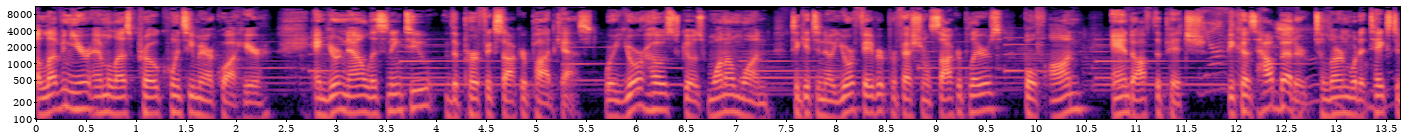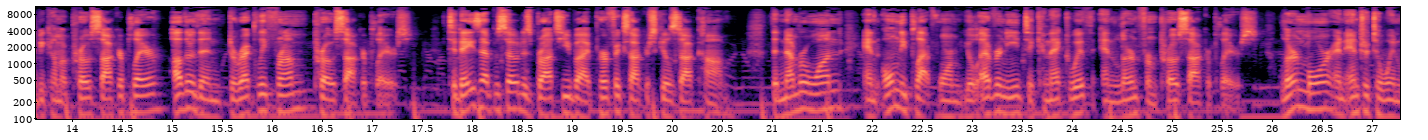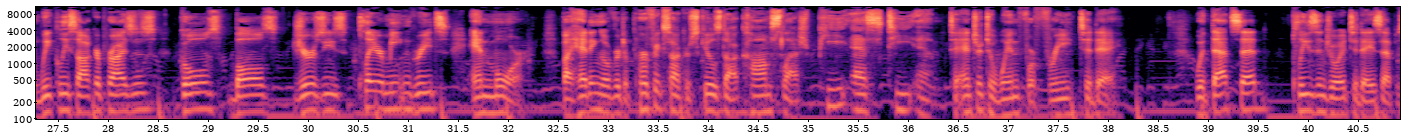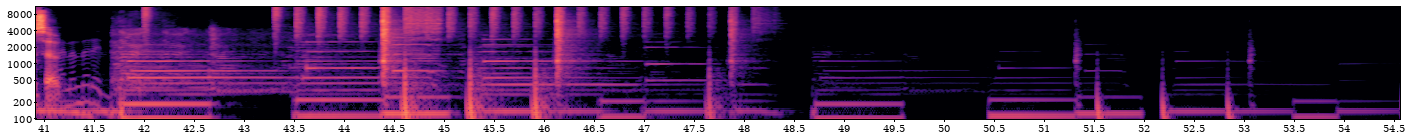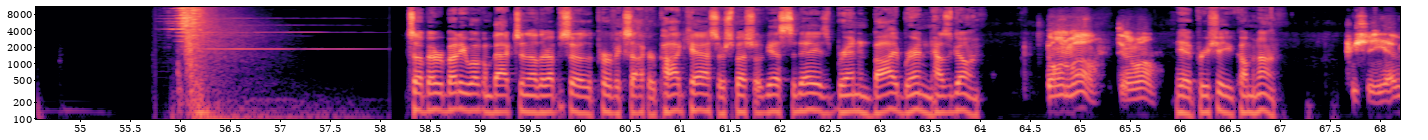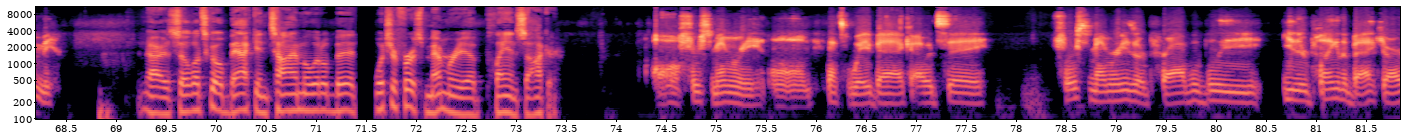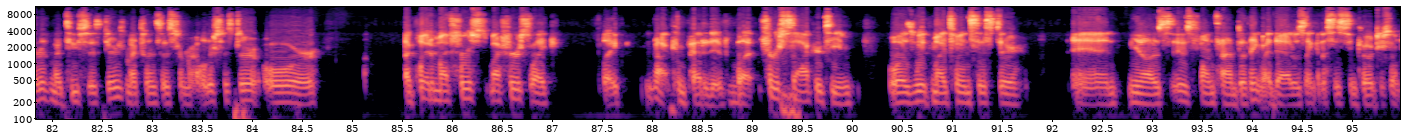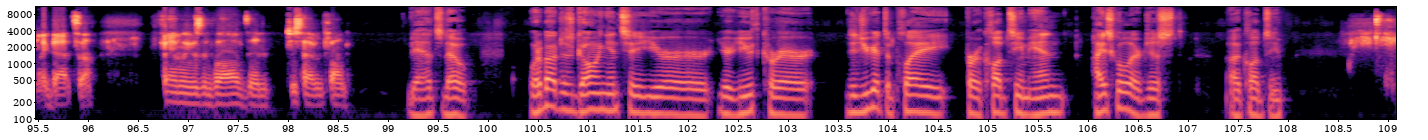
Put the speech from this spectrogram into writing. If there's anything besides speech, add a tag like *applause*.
11 year MLS pro Quincy Amarikwa here, and you're now listening to the Perfect Soccer Podcast, where your host goes one on one to get to know your favorite professional soccer players, both on and off the pitch. Because how better to learn what it takes to become a pro soccer player other than directly from pro soccer players? Today's episode is brought to you by PerfectSoccerSkills.com, the number one and only platform you'll ever need to connect with and learn from pro soccer players. Learn more and enter to win weekly soccer prizes, goals, balls, jerseys, player meet and greets, and more by heading over to PerfectSoccerSkills.com slash PSTM to enter to win for free today. With that said, please enjoy today's episode. What's up, everybody? Welcome back to another episode of the Perfect Soccer Podcast. Our special guest today is Brandon Bye. Brandon, how's it going? Going well, doing well. Yeah, appreciate you coming on. Appreciate you having me. All right, so let's go back in time a little bit. What's your first memory of playing soccer? Oh, first memory. Um, that's way back. I would say first memories are probably either playing in the backyard with my two sisters, my twin sister, my older sister, or I played in my first my first like like not competitive, but first mm-hmm. soccer team was with my twin sister, and you know it was, it was fun times. I think my dad was like an assistant coach or something like that, so family was involved and just having fun. Yeah, that's dope. What about just going into your your youth career? Did you get to play for a club team and high school, or just a club team?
